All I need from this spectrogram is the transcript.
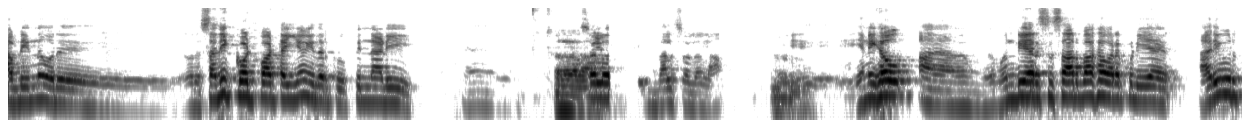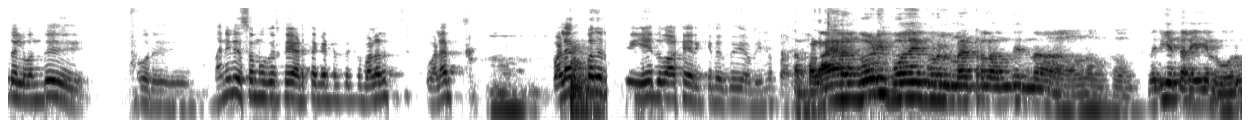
அப்படின்னு ஒரு ஒரு சதி கோட்பாட்டையும் இதற்கு பின்னாடி சொல்லலாம். சொல்வது இருந்தால் சொல்லலாம். எனிகவ் ஒன்றிய அரசு சார்பாக வரக்கூடிய அறிவுறுத்தல் வந்து ஒரு மனித சமூகத்தை அடுத்த கட்டத்துக்கு வளர்த்து வளர்த்து. வளர்ப்பதற்கு ஏதுவாக இருக்கிறது அப்படின்னு பலாயிரம் கோடி போதைப் பொருள் மேட்டர்ல வந்து இன்னும் பெரிய தலைகள் ஒரு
